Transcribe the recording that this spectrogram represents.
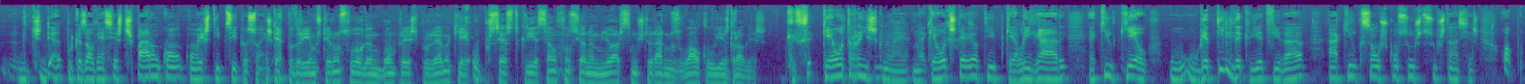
porque as audiências disparam com, com este tipo de situações. Até poderíamos ter um slogan bom para este programa que é o processo de criação funciona melhor se misturarmos o álcool e as drogas. Que, que, é outro risco, não é? não é? Que é outro estereotipo, que é ligar aquilo que é o, o, gatilho da criatividade àquilo que são os consumos de substâncias.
